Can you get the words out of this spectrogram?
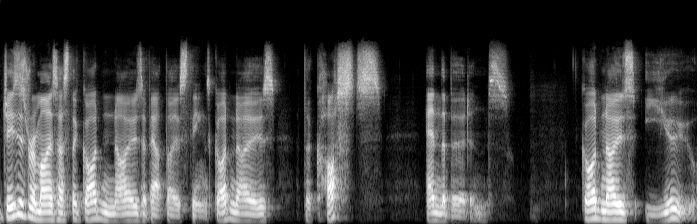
Jesus reminds us that God knows about those things. God knows the costs and the burdens. God knows you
